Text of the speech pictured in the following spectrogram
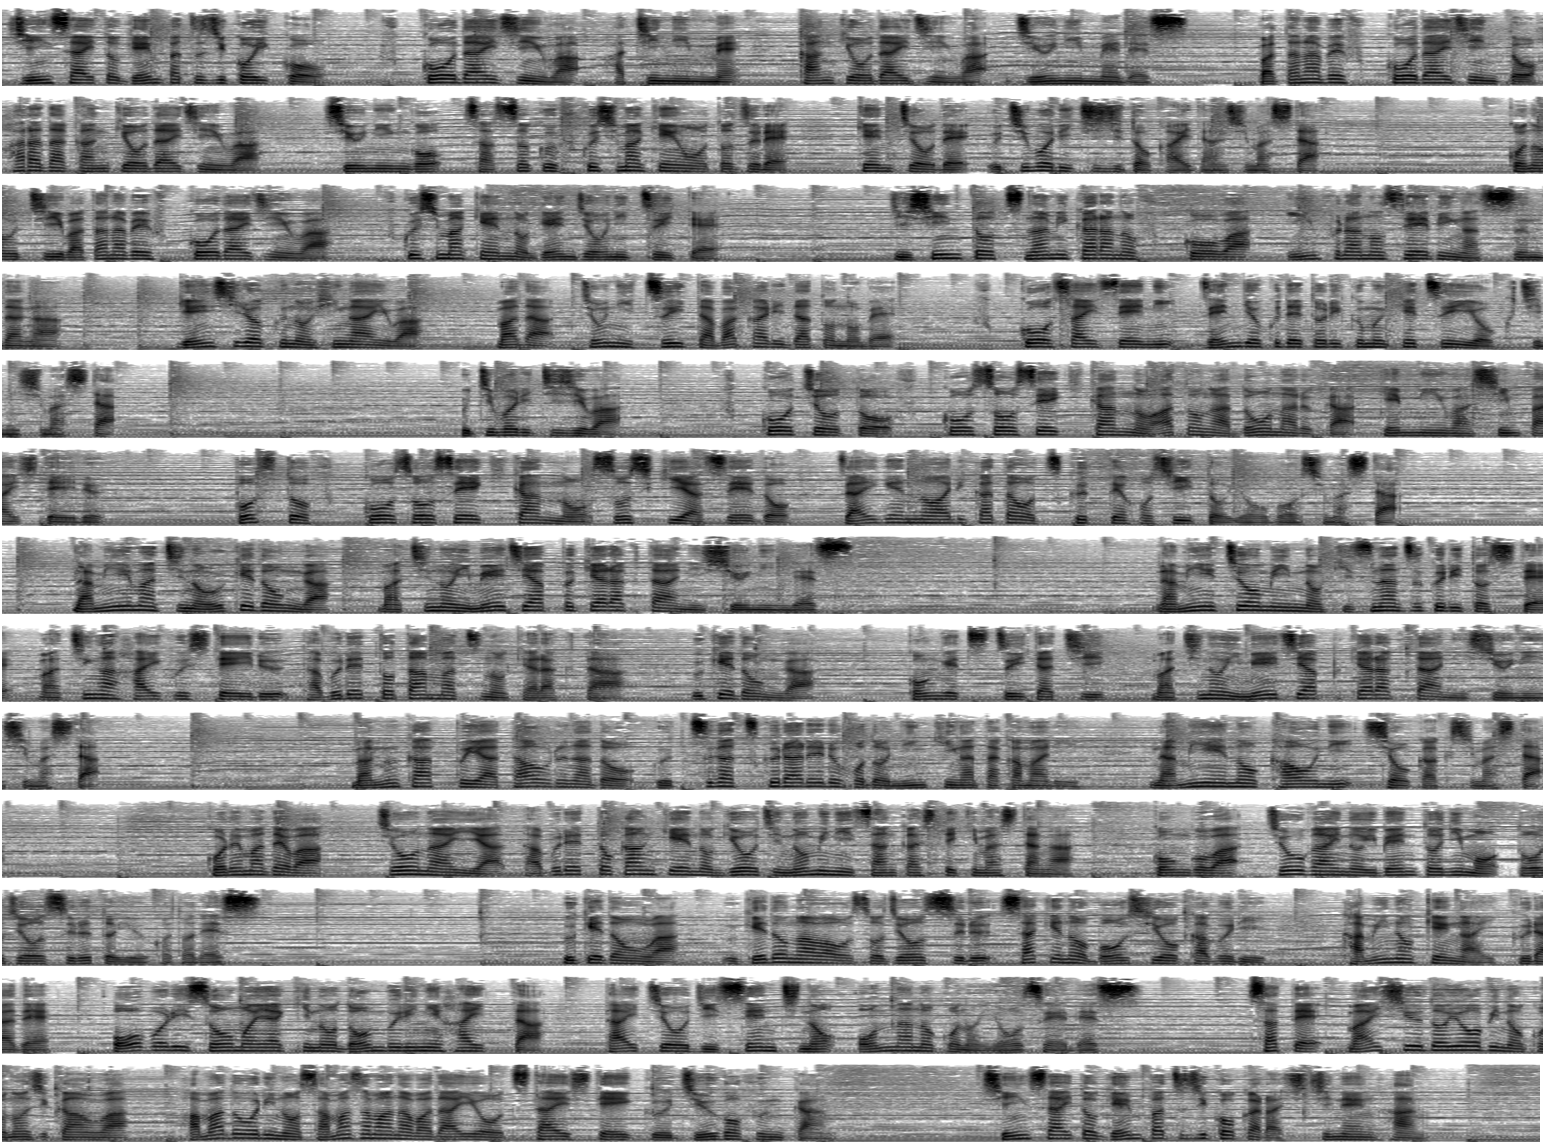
震災と原発事故以降復興大臣は8人目環境大臣は10人目です。渡辺復興大臣と原田環境大臣は就任後早速福島県を訪れ県庁で内堀知事と会談しました。このうち渡辺復興大臣は福島県の現状について地震と津波からの復興はインフラの整備が進んだが原子力の被害はまだ序についたばかりだと述べ復興再生に全力で取り組む決意を口にしました。内堀知事は復興庁と復興創生機関の後がどうなるか県民は心配している。ポスト復興創生機関の組織や制度財源の在り方を作ってほしいと要望しました。浪江町のウケドンが町のイメージアップキャラクターに就任です。浪江町民の絆づくりとして町が配布しているタブレット端末のキャラクターウケドンが今月1日町のイメージアップキャラクターに就任しました。マグカップやタオルなどグッズが作られるほど人気が高まり浪江の顔に昇格しました。これまでは町内やタブレット関係の行事のみに参加してきましたが今後は町外のイベントにも登場するということです。ウケドンは請戸川を遡上する鮭の帽子をかぶり髪の毛がいくらで大堀相馬焼きの丼に入った体長10センチの女の子の妖精です。さて毎週土曜日のこの時間は浜通りのさまざまな話題をお伝えしていく15分間。震災と原発事故から7年半。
